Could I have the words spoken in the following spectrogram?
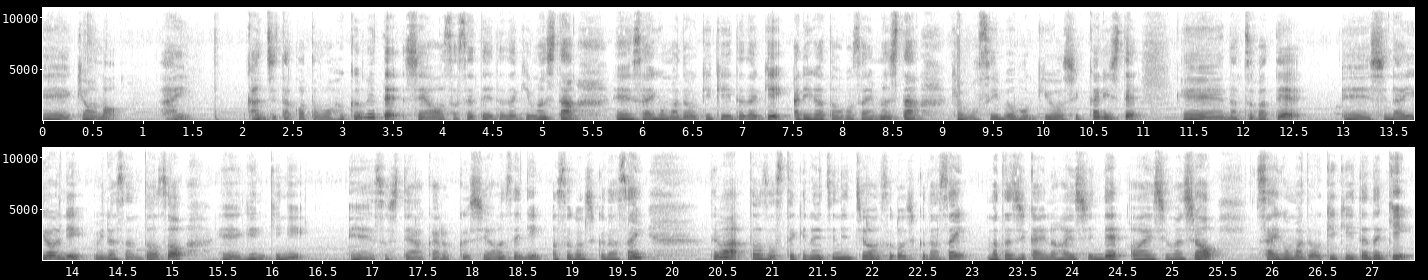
え今日の、はい、感じたことも含めてシェアをさせていただきました、えー、最後までお聴きいただきありがとうございました。今日も水分補給をしっかりして、えー、夏バテ、えー、しないように皆さんどうぞ、え元気に、えそして明るく幸せにお過ごしください。ではどうぞ素敵な一日をお過ごしください。また次回の配信でお会いしましょう。最後までお聴きいただき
